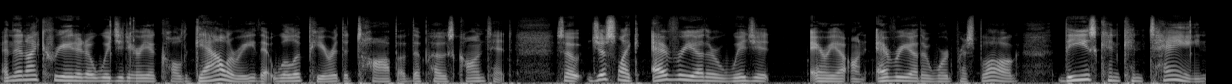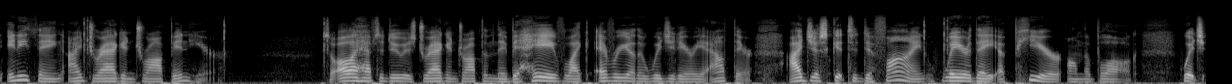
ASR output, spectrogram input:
and then I created a widget area called gallery that will appear at the top of the post content so just like every other widget area on every other WordPress blog, these can contain anything I drag and drop in here. So all I have to do is drag and drop them. They behave like every other widget area out there. I just get to define where they appear on the blog, which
